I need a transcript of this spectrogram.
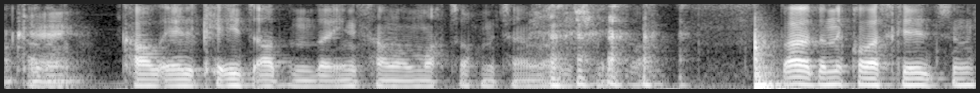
okay. Adam. Kal-El Cage adında insan olmaq çox mükəmməl bir şeydir. Bu arada Nicolas Cage-in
